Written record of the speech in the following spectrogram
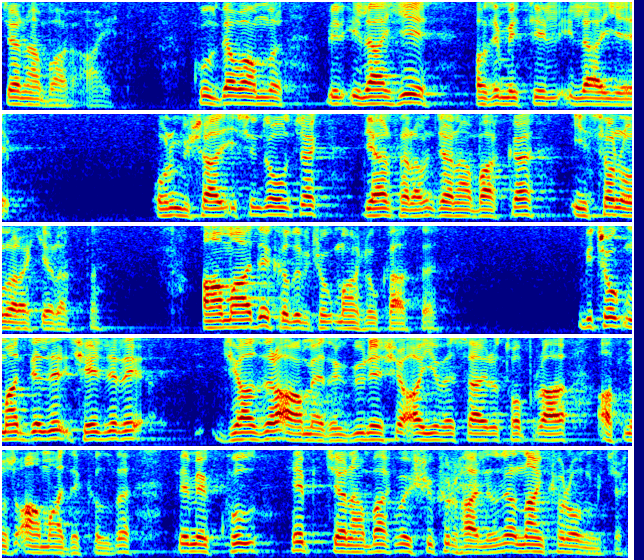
Cenab-ı Hakk'a ait. Kul devamlı bir ilahi azametil ilahi onun müşahede içinde olacak. Diğer tarafın Cenab-ı Hakk'a insan olarak yarattı. Amade kıldı birçok mahlukatı. Birçok maddeler, şeyleri, cihazları amade, güneşi, ayı vesaire, toprağı, atmos amade kıldı. Demek kul hep Cenab-ı Hak ve şükür halinde nankör olmayacak.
